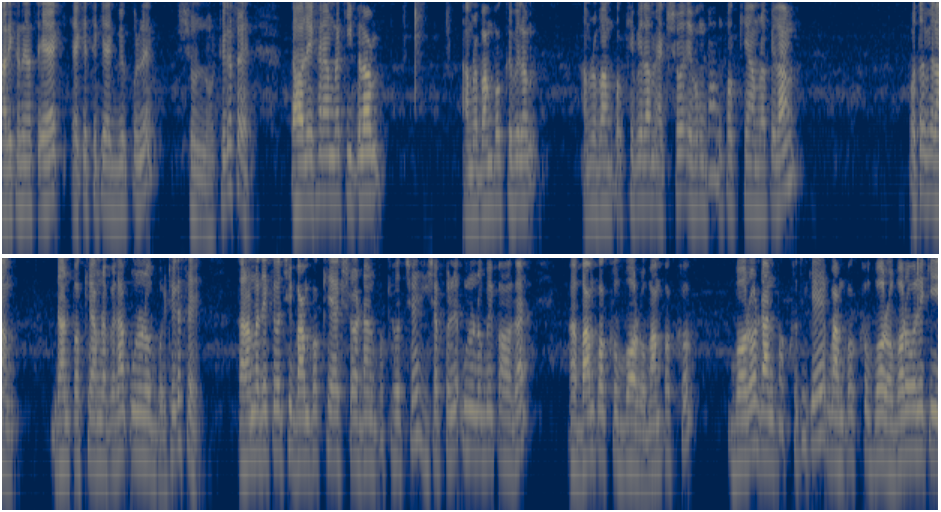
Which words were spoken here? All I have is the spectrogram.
আর এখানে আছে এক একের থেকে এক বিয়োগ করলে শূন্য, ঠিক আছে? তাহলে এখানে আমরা কি পেলাম? আমরা বাম পক্ষে পেলাম, আমরা বাম পক্ষে পেলাম একশো এবং ডান পক্ষে আমরা পেলাম কত পেলাম? ডান পক্ষে আমরা পেলাম উননব্বই, ঠিক আছে? তার আমরা দেখতে পাচ্ছি বাম পক্ষে একশো আর ডান পক্ষে হচ্ছে, হিসাব করলে উননব্বই পাওয়া যায়। বাম পক্ষ বড়, বাম পক্ষ বড়, ডান পক্ষ থেকে বাম পক্ষ বড়। বড় হলে কি?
